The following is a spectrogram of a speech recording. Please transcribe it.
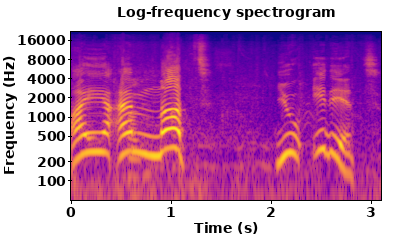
I am not! You idiot!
